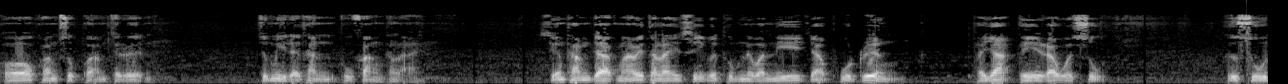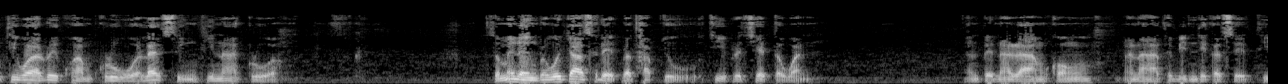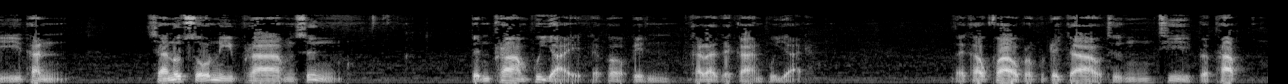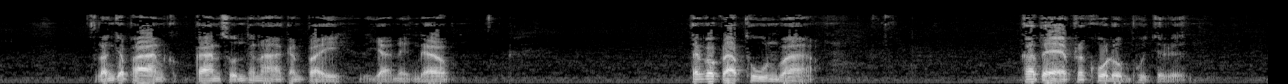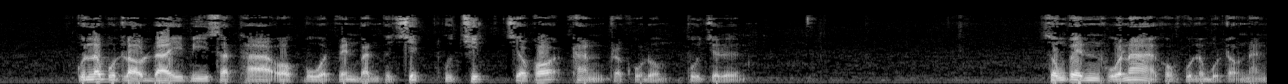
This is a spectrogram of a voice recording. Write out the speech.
ขอความสุขความเจริญจะมีแด่ท่านผู้ฟังทั้งหลาย เสียงธรรมจากมหาวิทยาลัยศรีปทุมในวันนี้จะพูดเรื่องพยะเพรวสูตร คือสูตรที่ว่าด้วยความกลัวและสิ่งที่น่ากลัว สมัยหนึ่งพระพุทธเจ้าเสด็จประทับอยู่ที่ประเชตตะวัน อันเป็นอารามของอนาถบินเดกเศรษฐีท่าน ชานุสโสนีพรามซึ่ง เป็นพราหมณ์ผู้ใหญ่แล้วก็เป็นข้าราชการผู้ใหญ่แต่เข้าเฝ้าพระพุทธเจ้าถึงที่ประทับ หลังจากผ่านการสนทนากันไประยะหนึ่งแล้ว ท่านก็กราบทูลว่าข้าแต่พระโคดมผู้เจริญ กุลบุตรเหล่าใดมีศรัทธาออกบวชเป็นบรรพชิตอุชิต เฉพาะท่านพระโคดมผู้เจริญ ทรงเป็นหัวหน้าของคุณบุตรเหล่านั้น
